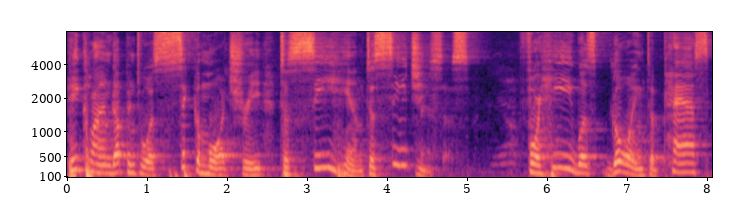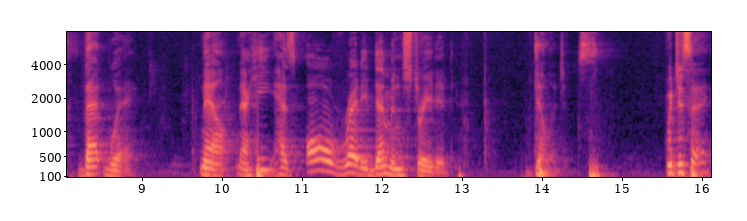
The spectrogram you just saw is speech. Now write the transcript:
He climbed up into a sycamore tree to see him, to see Jesus. for he was going to pass that way. Now, now he has already demonstrated diligence. Would you say?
